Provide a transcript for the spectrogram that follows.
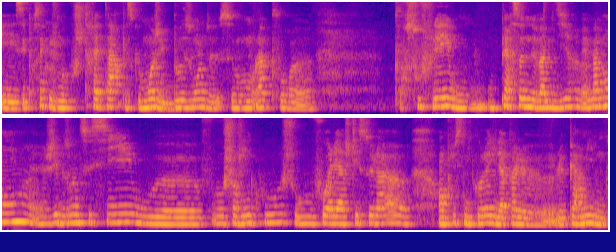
Et c'est pour ça que je me couche très tard, parce que moi j'ai besoin de ce moment-là pour, euh, pour souffler, où, personne ne va me dire Mais maman, euh, j'ai besoin de ceci, ou euh, faut changer une couche, ou faut aller acheter cela. En plus, Nicolas il n'a pas le, permis, donc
